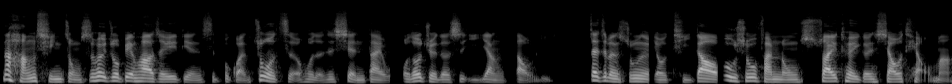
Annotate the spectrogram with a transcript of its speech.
那行情总是会做变化，这一点是不管作者或者是现代，我都觉得是一样道理。在这本书呢，有提到复苏、繁荣、衰退跟萧条嘛。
